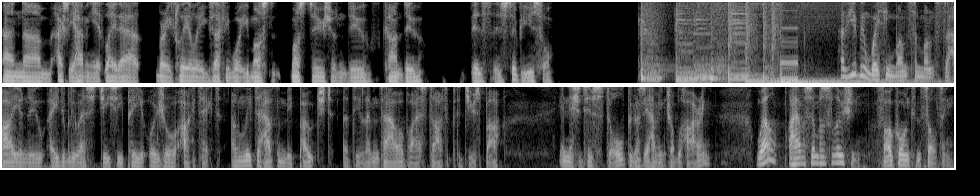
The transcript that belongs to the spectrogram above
and um, actually having it laid out very clearly exactly what you must must do, shouldn't do, can't do, is is super useful. Have you been waiting months and months to hire your new AWS, GCP, or Azure architect, only to have them be poached at the 11th hour by a startup with a juice bar? Initiatives stalled because you're having trouble hiring? Well, I have a simple solution Foghorn Consulting.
